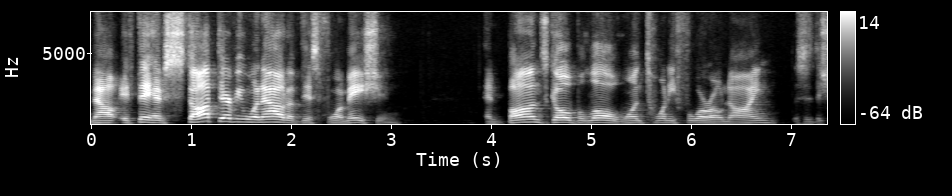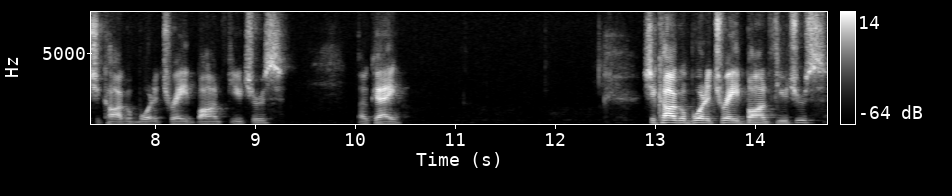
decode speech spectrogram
Now, if they have stopped everyone out of this formation and bonds go below 124.09, this is the Chicago Board of Trade bond futures. Okay. Chicago Board of Trade bond futures.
